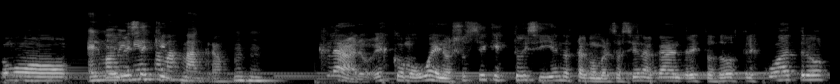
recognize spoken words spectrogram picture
como... El movimiento más macro. Claro, es como, bueno, yo sé que estoy siguiendo esta conversación acá entre estos dos, tres, cuatro,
